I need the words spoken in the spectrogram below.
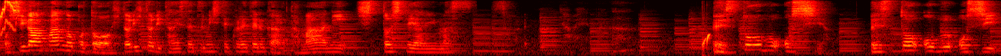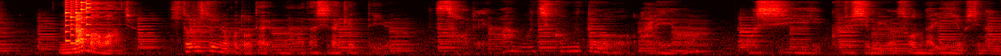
推しがファンのことを一人一人大切にしてくれてるからたまに嫉妬してやみます。それはやめんな。ベストオブ推しやベストオブ推しナンバーワンじゃん。一人一人のことをた、まあ、私だけっていう。それは持ち込むとあれよ。推し苦しむよ。そんないい推しなのに。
